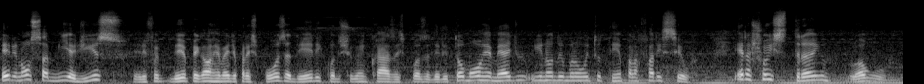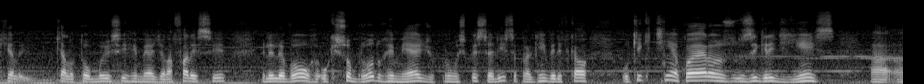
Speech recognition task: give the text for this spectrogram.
Ele não sabia disso. Ele foi, veio pegar um remédio para a esposa dele. Quando chegou em casa, a esposa dele tomou o remédio e não demorou muito tempo, ela faleceu. Ele achou estranho, logo que ela, que ela tomou esse remédio, ela falecer. Ele levou o que sobrou do remédio para um especialista, para alguém verificar o que, que tinha, quais eram os, ingredientes, a,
